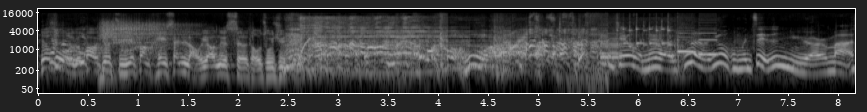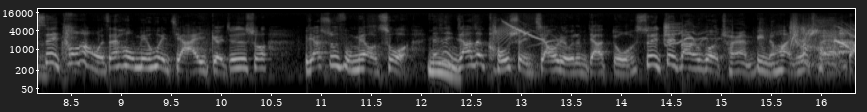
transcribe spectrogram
要是我的话，我就直接放黑山老妖那个舌头出去。好恐怖啊！接吻那个，那个，因为我们自己是女儿嘛，所以通常我在后面会加一个，就是说比较舒服没有错。但是你知道这口水交流的比较多，所以对方如果有传染病的话，你会传染到。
